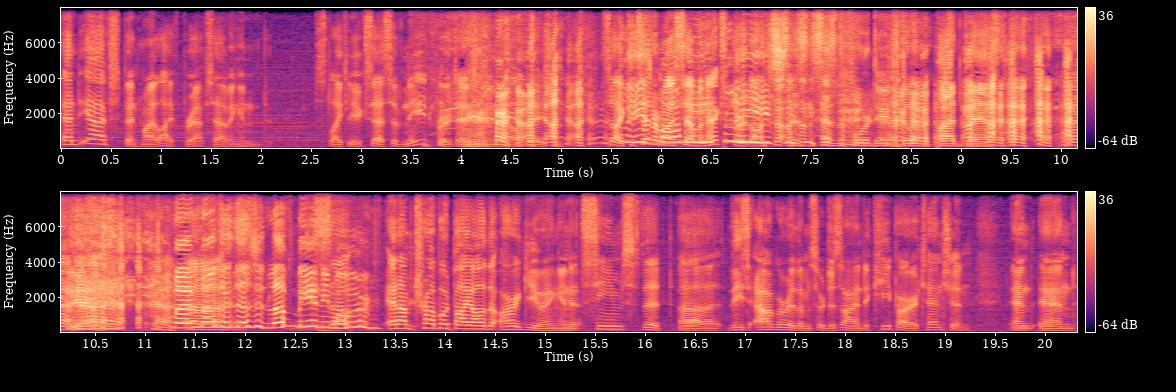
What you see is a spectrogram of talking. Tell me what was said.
And yeah, I've spent my life perhaps having a slightly excessive need for attention and validation. So I Please, consider myself an mommy, expert please. on, says, says the four dudes doing a podcast. yeah. My mother doesn't love me anymore. So, and I'm troubled by all the arguing, and Yeah. it seems that uh, these algorithms are designed to keep our attention, and and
